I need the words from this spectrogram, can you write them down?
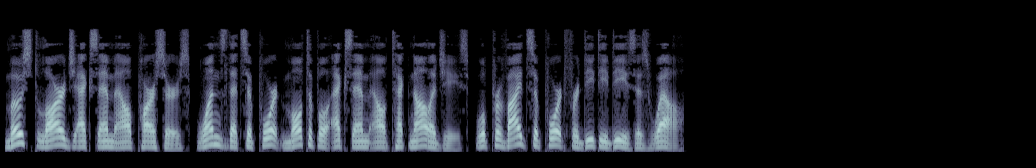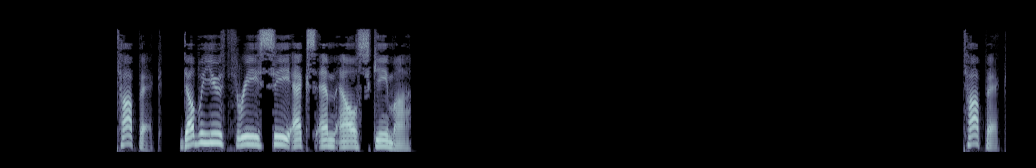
Most large XML parsers, ones that support multiple XML technologies, will provide support for DTDs as well. Topic: W3C XML schema. Topic:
